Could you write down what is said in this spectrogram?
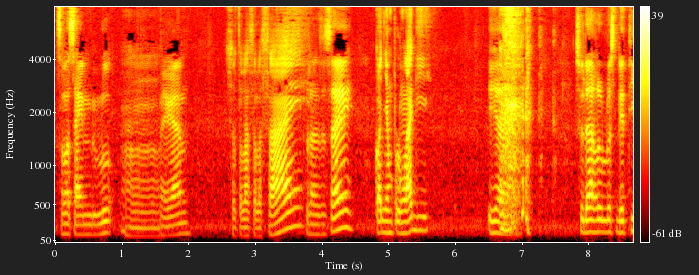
Selesain dulu hmm. ya kan setelah selesai setelah selesai kok nyemplung lagi? iya. Sudah lulus D3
